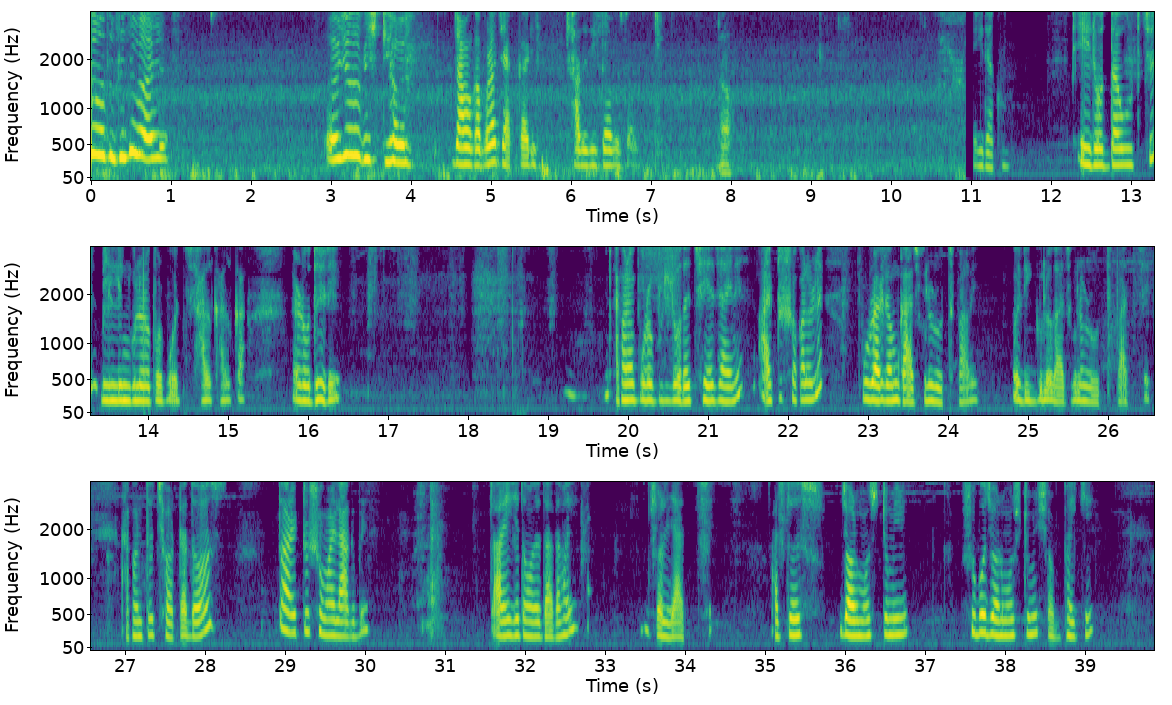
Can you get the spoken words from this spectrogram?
রোদ উঠেছে বাইরে ওই জন্য বৃষ্টি হবে। জামা কাপড় আছে এক কারি ছাদে দিতে হবে সব এই দেখো এই রোদটা উঠছে বিল্ডিংগুলোর ওপর পড়ছে হালকা হালকা রোদেরে এখনও পুরোপুরি রোদে ছেয়ে যায়নি। আর একটু সকাল হলে পুরো একদম গাছগুলো রোদ পাবে। ওই দিকগুলো গাছগুলো রোদ পাচ্ছে। এখন তো ছটা দশ। তো আর একটু সময় লাগবে। আর এই যে তোমাদের দাদাভাই চলে যাচ্ছে। আজকে জন্মাষ্টমী, শুভ জন্মাষ্টমী সবাইকে।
